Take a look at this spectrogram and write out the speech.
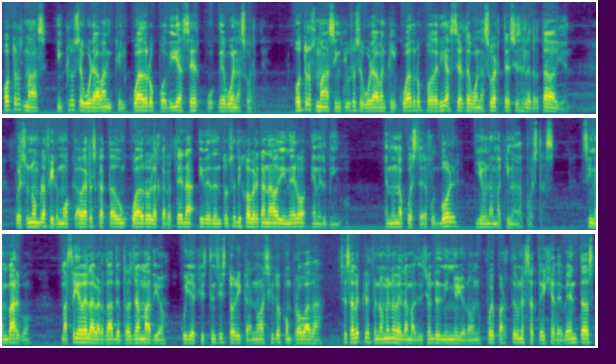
Otros más incluso aseguraban que el cuadro podía ser de buena suerte. Otros más incluso aseguraban que el cuadro podría ser de buena suerte si se le trataba bien, pues un hombre afirmó haber rescatado un cuadro de la carretera y desde entonces dijo haber ganado dinero en el bingo, en una apuesta de fútbol y en una máquina de apuestas. Sin embargo, más allá de la verdad detrás de Amadio, cuya existencia histórica no ha sido comprobada, se sabe que el fenómeno de la maldición del niño llorón fue parte de una estrategia de ventas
